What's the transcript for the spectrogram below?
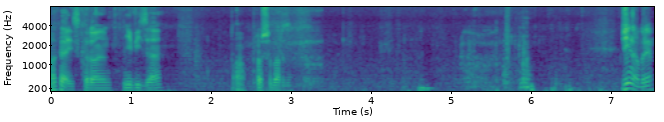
Okej, skoro nie widzę. O, proszę bardzo. Dzień dobry,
